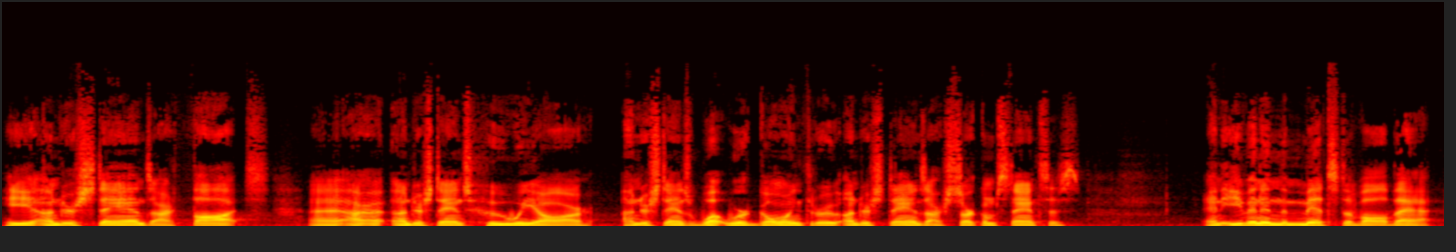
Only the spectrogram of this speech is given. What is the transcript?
He understands our thoughts, uh, our, understands who we are, understands what we're going through, understands our circumstances. And even in the midst of all that,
